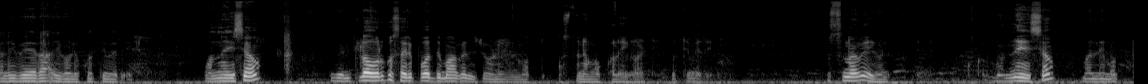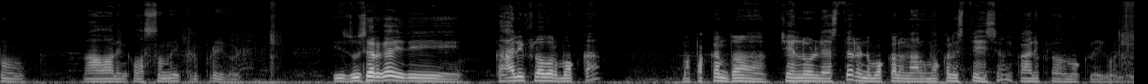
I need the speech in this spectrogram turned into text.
అలివేరా ఇవ్వండి కొత్తిమీర. మొన్న వేసాం. ఇక ఇంట్లో వరకు సరిపోద్ది మాకు. ఇది చూడండి మొత్తం వస్తున్నాయి మొక్కలు ఇవ్వండి కొత్తిమీర. వస్తున్నారు ఇవ్వండి మొన్న వేసాం. మళ్ళీ మొత్తం రావాలి ఇంకా వస్తుంది ఇప్పుడు ఇప్పుడు ఇది చూసారుగా ఇది కాలీఫ్లవర్ మొక్క. మా పక్కన చేలోళ్ళు వేస్తే రెండు మొక్కలు నాలుగు మొక్కలు ఇస్తే వేసాం. ఈ కాలీఫ్లవర్ మొక్కలు ఇవ్వండి.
